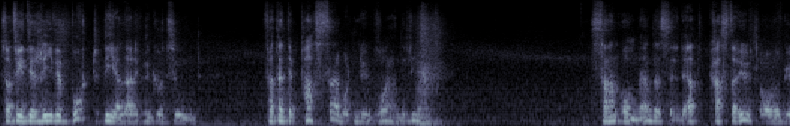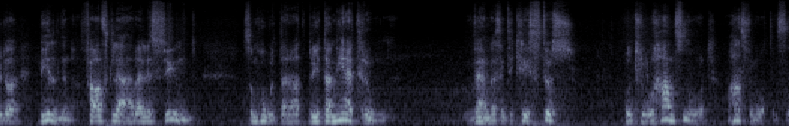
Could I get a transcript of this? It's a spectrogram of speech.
så att vi inte river bort delar ur Guds ord för att det inte passar vårt nuvarande liv. Sann omvändelse, det är att kasta ut avgudabilderna, falsk lära eller synd som hotar att bryta ner tron, vända sig till Kristus och tro hans nåd och hans förlåtelse.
